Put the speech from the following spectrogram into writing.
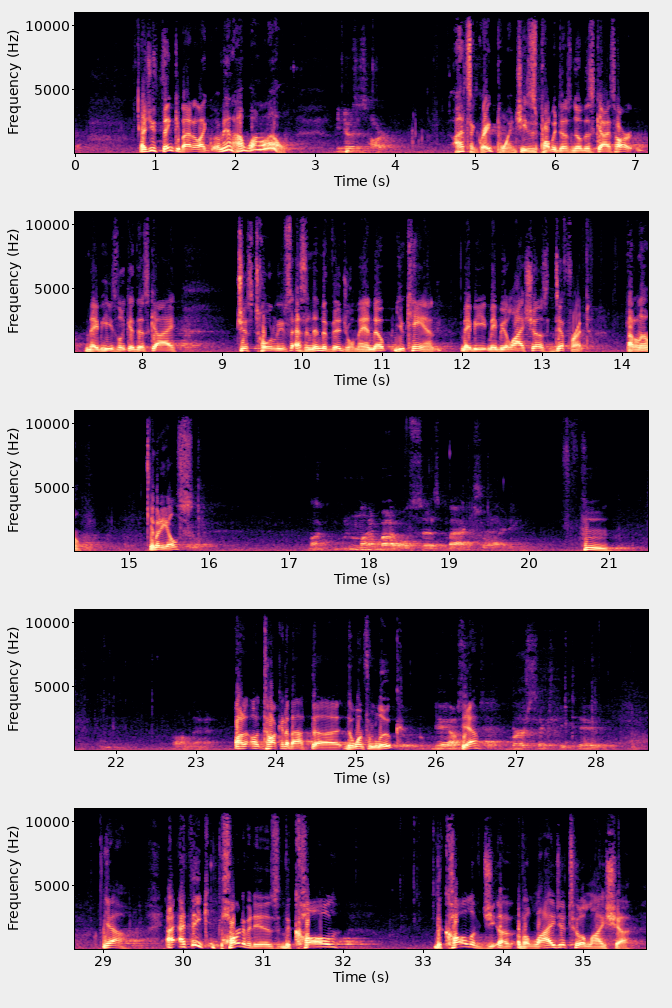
As you think about it, like, man, I want to know. He knows his heart. That's a great point. Jesus probably does know this guy's heart. Maybe he's looking at this guy just totally as an individual. Man, nope, you can't. Maybe maybe Elisha's different. I don't know. Anybody else? My, my Bible says backsliding. Hmm. On that. On, on talking about the, the one from Luke? Yeah. Yeah? Verse 62. Yeah. I, I think part of it is the call, the call of, of of Elijah to Elisha.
